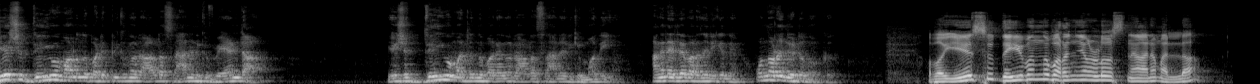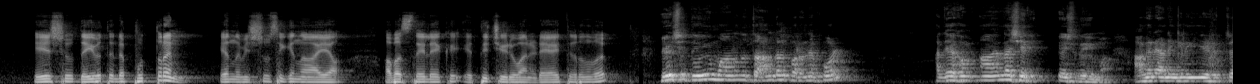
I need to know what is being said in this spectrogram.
യേശു ദൈവമാണെന്ന് പഠിപ്പിക്കുന്ന ഒരാളുടെ സ്നാനം എനിക്ക് വേണ്ട. യേശു ദൈവമല്ലെന്ന് പറയുന്ന ഒരാളുടെ സ്നാനം എനിക്ക് മതി. അങ്ങനെയല്ലേ പറഞ്ഞിരിക്കുന്നത് ഒന്നോടെ കേട്ട് നോക്ക്. അപ്പോൾ യേശു ദൈവം എന്ന് പറഞ്ഞുള്ള സ്നാനമല്ല യേശു ദൈവത്തിന്റെ പുത്രൻ എന്ന് വിശ്വസിക്കുന്നതായ അവസ്ഥയിലേക്ക് എത്തിച്ചേരുവാൻ ഇടയായിത്തീർന്നത് യേശു ദൈവമാണെന്ന് താങ്കൾ പറഞ്ഞപ്പോൾ അദ്ദേഹം ആ എന്നാൽ ശരി യേശു ദൈവമാണ് അങ്ങനെയാണെങ്കിൽ ഈ എടുത്ത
